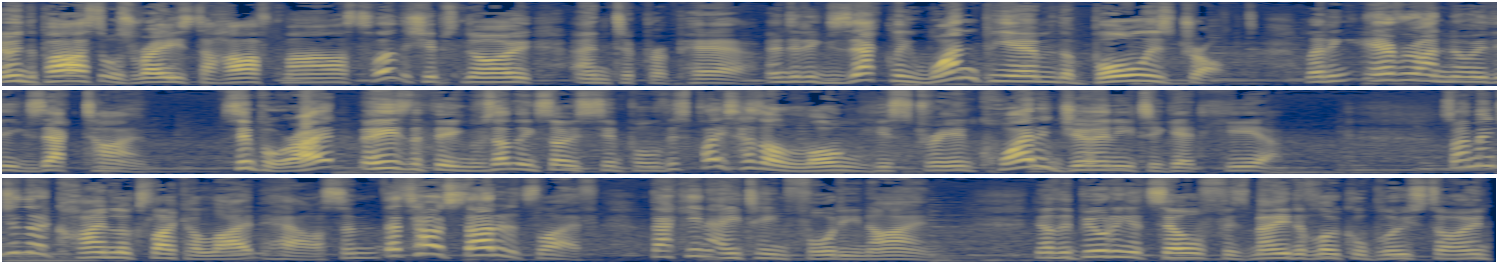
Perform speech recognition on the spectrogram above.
Now in the past it was raised to half mast to let the ships know and to prepare. And at exactly 1 p.m. the ball is dropped, letting everyone know the exact time. Simple, right? Now here's the thing, with something so simple, this place has a long history and quite a journey to get here. So I mentioned that it kind of looks like a lighthouse, and that's how it started its life, back in 1849. Now the building itself is made of local bluestone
